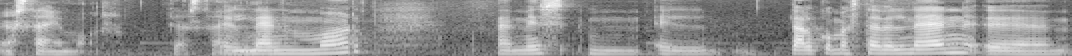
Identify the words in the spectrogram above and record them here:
estava mort. Que estava El mort. nen mort, a més, mm, el, tal com estava el nen, eh,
